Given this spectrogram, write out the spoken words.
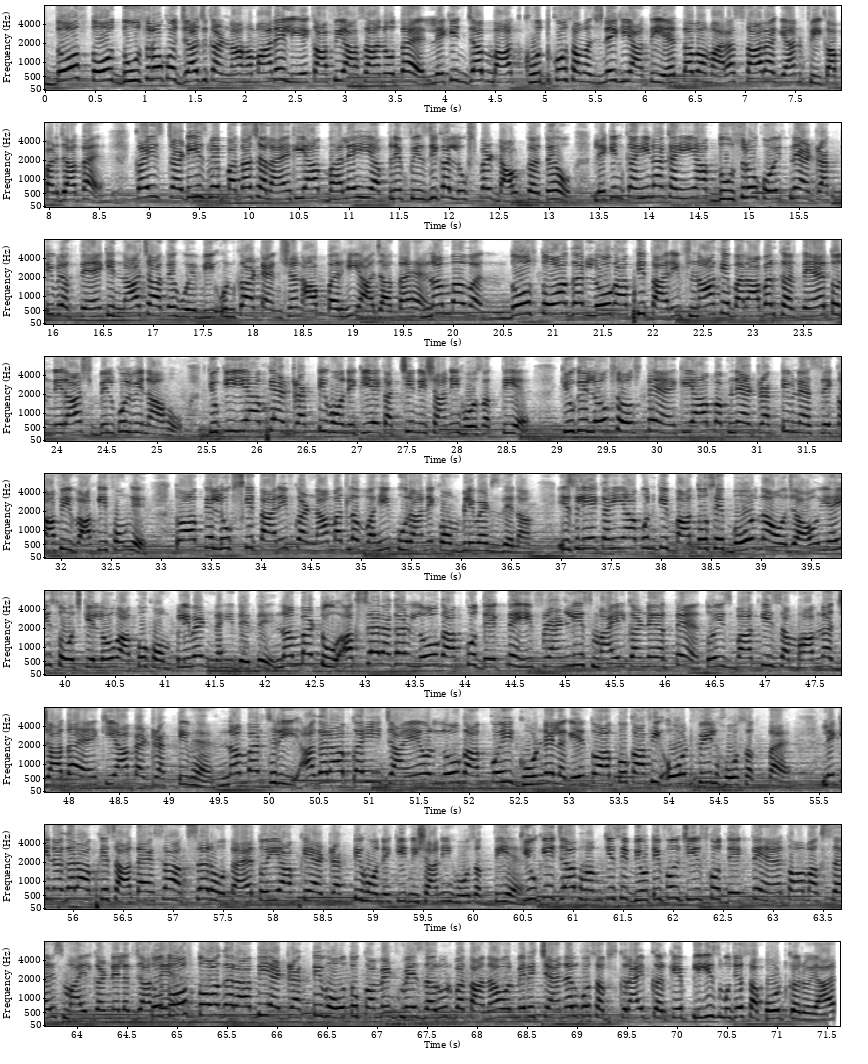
दोस्तों दूसरों को जज करना हमारे लिए काफ़ी आसान होता है, लेकिन जब बात खुद को समझने की आती है, तब हमारा सारा ज्ञान फीका पड़ जाता है। कई स्टडीज़ में पता चला है कि आप भले ही अपने फ़िज़िकल लुक्स पर डाउट करते हो, लेकिन कहीं ना कहीं आप दूसरों को इतने अट्रैक्टिव लगते हैं कि ना चाहते हुए भी उनका अटेंशन आप पर ही आ जाता है। नंबर वन दोस्तों, अगर लोग आपकी तारीफ़ ना के बराबर करते हैं तो निराश बिल्कुल भी ना हो, क्योंकि ये आपके अट्रैक्टिव होने की एक अच्छी निशानी हो सकती है। क्योंकि लोग सोचते हैं कि आप अपने अट्रैक्टिवनेस से काफ़ी वाकिफ होंगे। तो आपके लुक्स की तारीफ़ करना मतलब वही पुराने कॉम्प्लीमेंट्स देना। इसलिए कहीं आप उनकी बातों से बोर ना हो जाओ, यही सोच के लोग आपको कॉम्प्लीमेंट नहीं देते। नंबर टू अक्सर अगर लोग आपको देखते ही फ्रेंडली स्माइल करने लगते हैं तो इस बात की संभावना ज़्यादा है कि आप अट्रैक्टिव हैं। नंबर थ्री अगर आप कहीं जाएँ और लोग आपको ही घूरने लगे तो आपको काफ़ी ओड फील हो सकता है। लेकिन अगर आपके साथ ऐसा अक्सर होता है तो ये आपके अट्रैक्टिव होने की निशानी हो सकती है। क्योंकि जब हम किसी ब्यूटीफुल चीज़ को देखते हैं तो हम अक्सर स्माइल करने लग जाते तो हैं। दोस्तों अगर आप भी अट्रैक्टिव हो तो कमेंट में ज़रूर बताना और मेरे चैनल को सब्सक्राइब करके प्लीज़ मुझे सपोर्ट करो यार।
